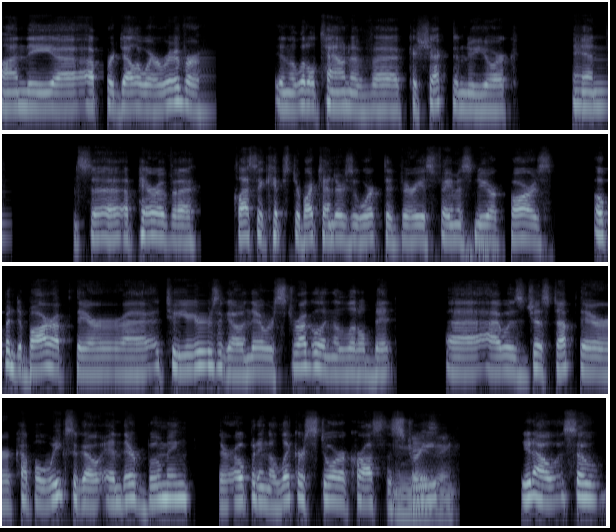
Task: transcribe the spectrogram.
on the uh, Upper Delaware River, in the little town of uh, Cochecton, New York, and it's a, a pair of uh, classic hipster bartenders who worked at various famous New York bars opened a bar up there uh, two years ago, and they were struggling a little bit. Uh, I was just up there a couple weeks ago, and they're booming. They're opening a liquor store across the street Amazing. you know so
